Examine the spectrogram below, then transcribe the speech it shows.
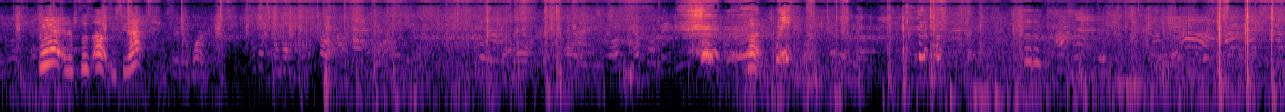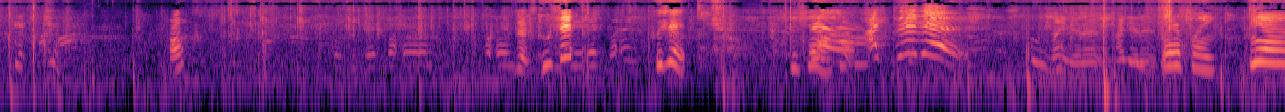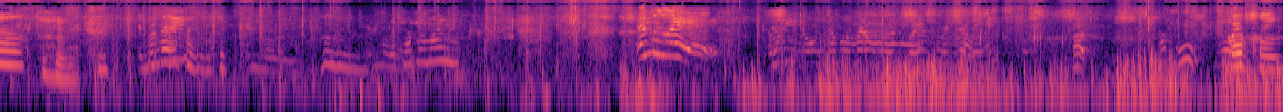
do it, and it flips up. You see that? Look. Huh? This. Who's it? Who's it? Who's that? I did it. No, you didn't. I did it. Airplane. Meow. Airplane. Meow.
